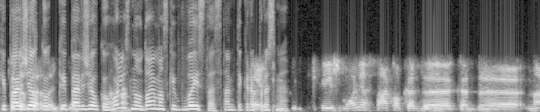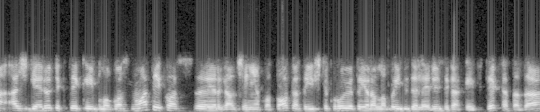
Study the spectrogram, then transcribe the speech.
Kaip pavyzdžiui, alko, kaip pavyzdžiui alkoholis Aha. naudojamas kaip vaistas tam tikrą Taip, prasme. Kai žmonės sako, kad, kad na, aš geriu tik tai, kai blogos nuotaikos ir gal čia nieko tokio, tai iš tikrųjų tai yra labai didelė rizika kaip tik, kad tada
